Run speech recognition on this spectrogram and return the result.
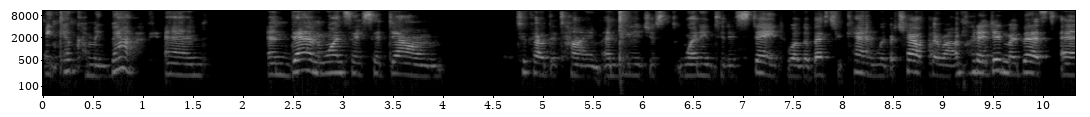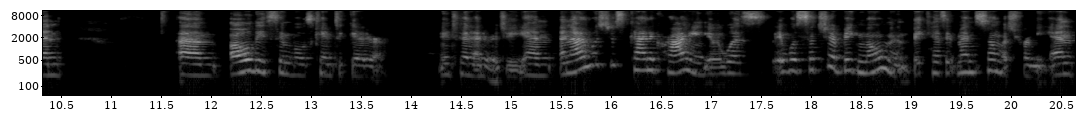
it kept coming back. And and then once I sat down, took out the time and really just went into this state, well, the best you can with a child around, but I did my best. And um, all these symbols came together into an energy and and i was just kind of crying it was it was such a big moment because it meant so much for me and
